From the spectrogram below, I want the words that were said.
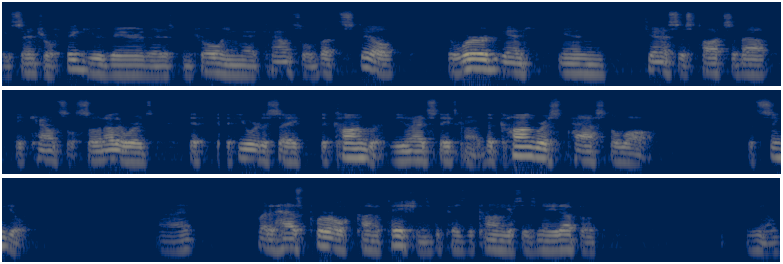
a central figure there that is controlling that council, but still, the word in, in Genesis talks about a council. So, in other words, if, if you were to say the Congress, the United States Congress, the Congress passed a law that's singular, all right? But it has plural connotations because the Congress is made up of you know,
